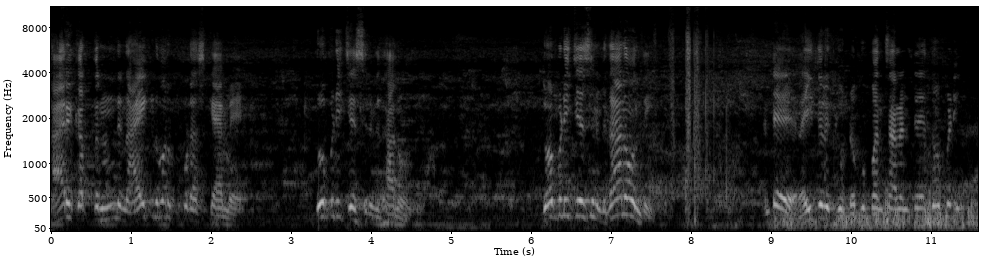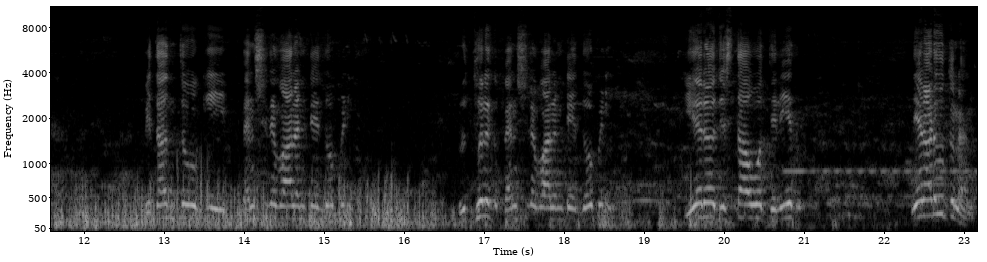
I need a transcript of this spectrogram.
కార్యకర్త నుండి నాయకుడి వరకు కూడా స్కామే. దోపిడీ చేసిన విధానం ఉంది. దోపిడీ చేసిన విధానం ఉంది. అంటే రైతులకు డబ్బు పంచాలంటే దోపిడీ. వితంతువుకి పెన్షన్ ఇవ్వాలంటే దోపిడీ. వృద్ధులకు పెన్షన్ ఇవ్వాలంటే దోపిడీ. ఏ రోజు ఇస్తావో తెలియదు. నేను అడుగుతున్నాను.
